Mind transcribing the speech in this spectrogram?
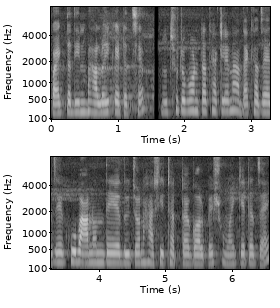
কয়েকটা দিন ভালোই কেটেছে। ছোট বোনটা থাকলে না দেখা যায় যে খুব আনন্দে দুইজন হাসি ঠাট্টা গল্পে সময় কেটে যায়।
